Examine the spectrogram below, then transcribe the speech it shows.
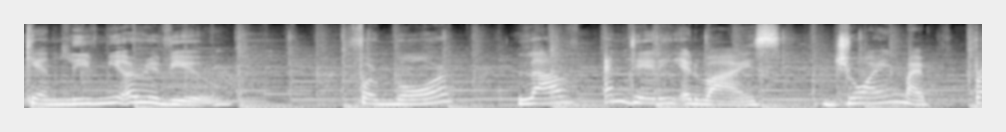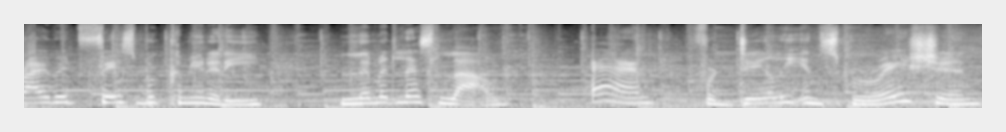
can leave me a review. For more love and dating advice, join my private Facebook community, Limitless Love. And for daily inspiration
